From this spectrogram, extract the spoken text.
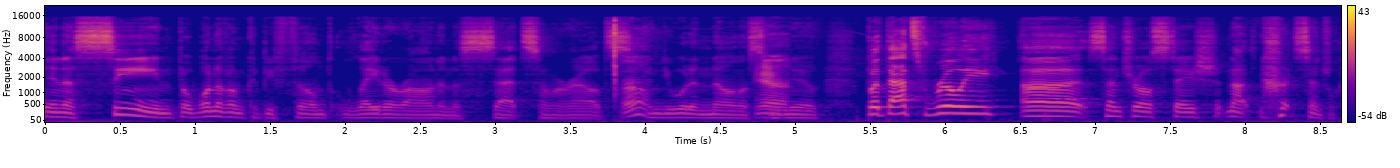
in a scene, but one of them could be filmed later on in a set somewhere else, and you wouldn't know unless Oh. Yeah. you knew. But that's really uh, Central Station, not Central.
